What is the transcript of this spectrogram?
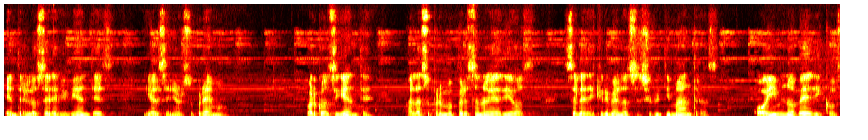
entre los seres vivientes y el Señor Supremo. Por consiguiente, a la suprema personalidad de Dios se le describen los Shruti mantras o himnos védicos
